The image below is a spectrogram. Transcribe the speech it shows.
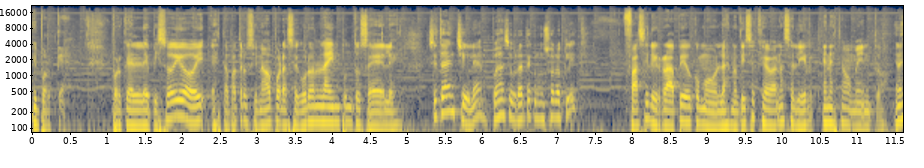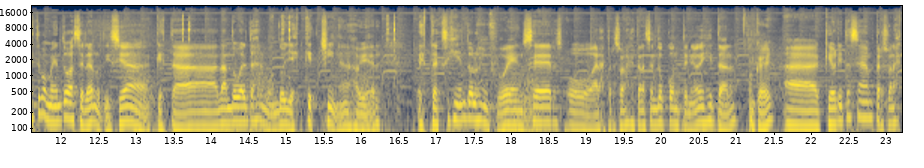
¿Y por qué? Porque el episodio de hoy está patrocinado por aseguroonline.cl. Si estás en Chile, puedes asegurarte con un solo clic. Fácil y rápido como las noticias que van a salir en este momento. En este momento va a ser la noticia que está dando vueltas al mundo y es que China, Javier, está exigiendo a los influencers o a las personas que están haciendo contenido digital a que ahorita sean personas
